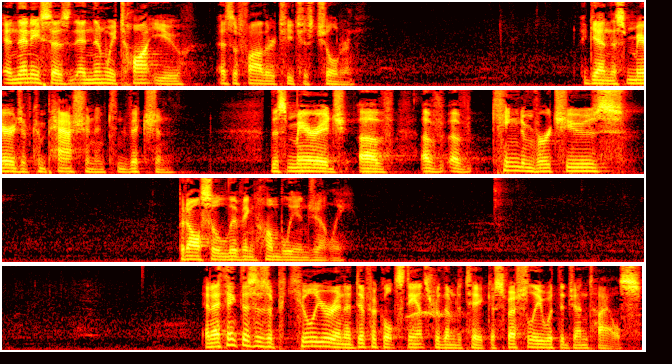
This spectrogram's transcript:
and then he says, and then we taught you as a father teaches children. Again, this marriage of compassion and conviction, this marriage of, of, of kingdom virtues, but also living humbly and gently. And I think this is a peculiar and a difficult stance for them to take, especially with the Gentiles.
